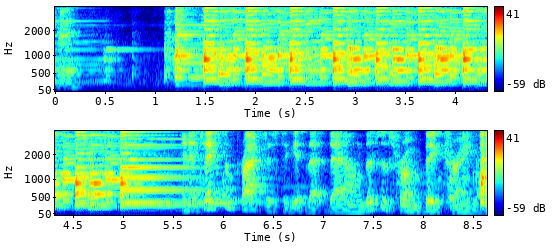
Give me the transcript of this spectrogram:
Okay? Practice to get that down. This is from Big Train. All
